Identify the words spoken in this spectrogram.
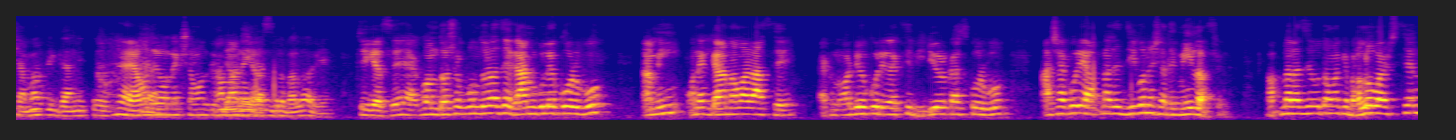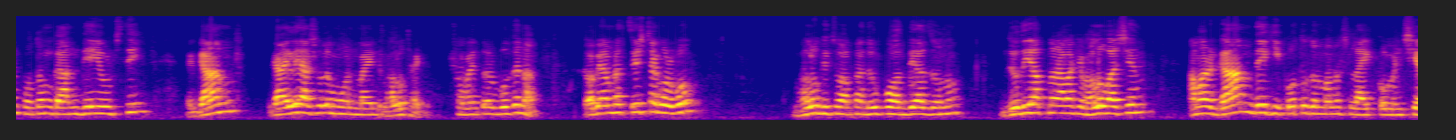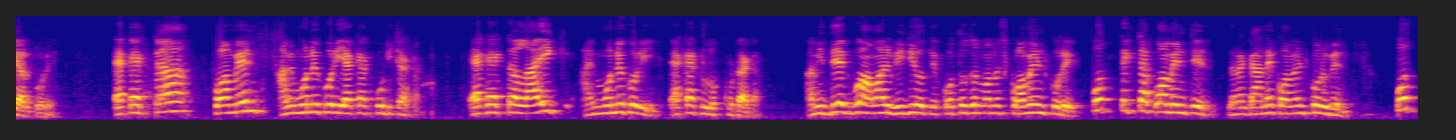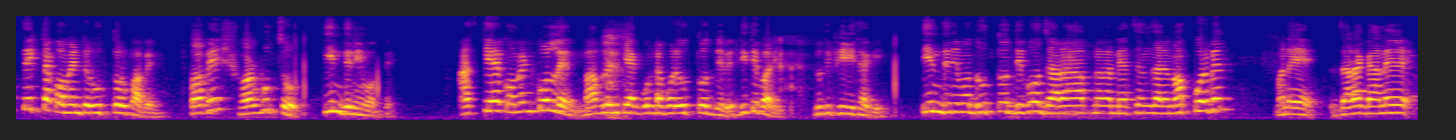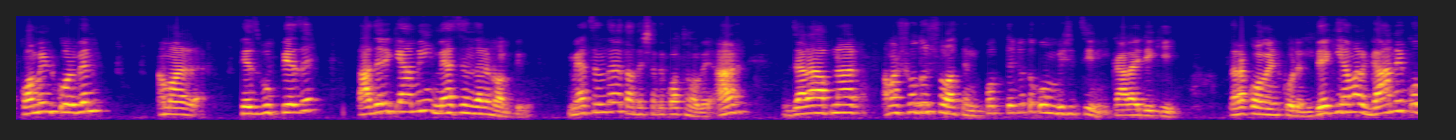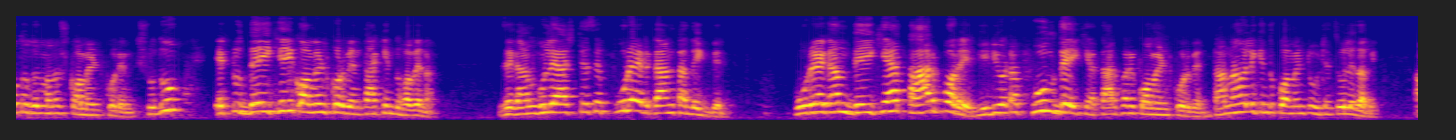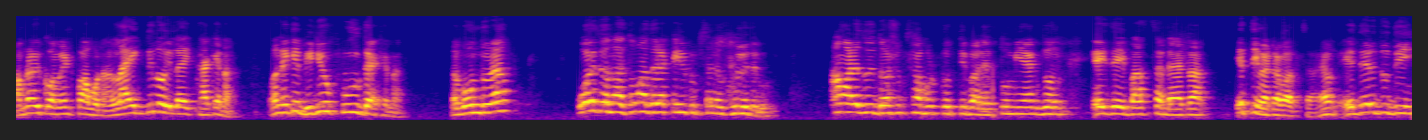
সামাজিক গানই তো হ্যাঁ আমাদের অনেক সামাজিক গানই আছে। ভালো লাগে। ঠিক আছে এখন দর্শক বন্ধুরা যে গানগুলো করব আমি অনেক গান আমার আছে এখন অডিও করে রাখছি ভিডিওর কাজ করব। আশা করি আপনাদের জীবনের সাথে মিল আছে। আপনারা যেহেতু আমাকে ভালোবাসছেন, প্রথম গান দিয়েই উঠছি। গান গাইলে আসলে মন মাইন্ড ভালো থাকে। সবাই তো আর বোঝে না। তবে আমরা চেষ্টা করব ভালো কিছু আপনাদের উপহার দেওয়ার জন্য। যদি আপনারা আমাকে ভালোবাসেন, আমার গান দেখি কতজন মানুষ লাইক কমেন্ট শেয়ার করে। এক একটা কমেন্ট আমি মনে করি এক এক কোটি টাকা। এক একটা লাইক আমি মনে করি এক এক লক্ষ টাকা। আমি দেখব আমার ভিডিওতে কতজন মানুষ কমেন্ট করে, প্রত্যেকটা কমেন্টের যারা গানে কমেন্ট করবেন, প্রত্যেকটা কমেন্টের উত্তর পাবেন। তবে সর্বোচ্চ তিন দিনের মধ্যে। আজকে কমেন্ট করলেন, ভাবলেন কি এক ঘণ্টা পরে উত্তর দেবে, দিতে পারি, যদি ফ্রি থাকি। তিন দিনের মধ্যে উত্তর দিব, যারা আপনারা মেসেঞ্জারে নক করবেন মানে যারা গানে কমেন্ট করবেন আমার ফেসবুক পেজে তাদেরকে আমি মেসেঞ্জারে নক দিব। মেসেঞ্জারে তাদের সাথে কথা হবে। আর যারা আপনার, আমার সদস্য আছেন প্রত্যেকে তো কম বেশি চিনি, কারাই দেখি, যারা কমেন্ট করেন। দেখি আমার গানে কতজন মানুষ কমেন্ট করেন। শুধু একটু দেখেই কমেন্ট করবেন, তা কিন্তু হবে না। যে গানগুলি আসতেছে, পুরের গানটা দেখবেন। পুরে গান দেখে তারপরে, ভিডিওটা ফুল দেখে তারপরে কমেন্ট করবেন। তা না হলে কিন্তু কমেন্ট উঠে চলে যাবে। আমরা ওই কমেন্ট পাবো না। লাইক দিলে ওই লাইক থাকে না। অনেকে ভিডিও ফুল দেখে না। তা বন্ধুরা প্রয়োজন হয় তোমাদের একটা ইউটিউব চ্যানেল খুলে দেবো। আমার যদি দর্শক সাপোর্ট করতে পারে, তুমি একজন এই যে বাচ্চাটা, একটা এতিম একটা বাচ্চা, এখন এদের যদি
